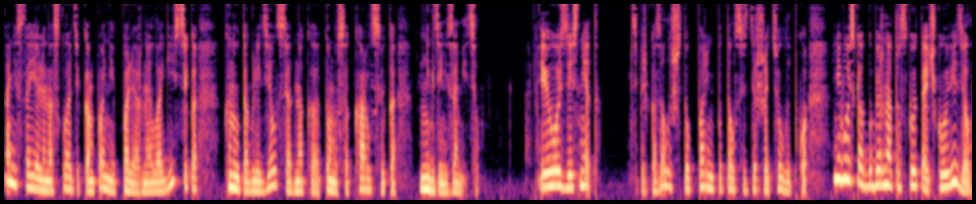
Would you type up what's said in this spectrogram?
Они стояли на складе компании «Полярная логистика». Кнут огляделся, однако Томаса Карлсвика нигде не заметил. «Его здесь нет». Теперь казалось, что парень пытался сдержать улыбку. Небось, как губернаторскую тачку увидел,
